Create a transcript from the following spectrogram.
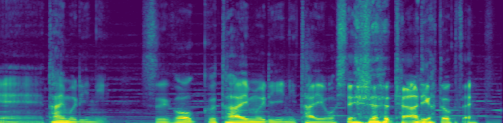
えー、タイムリーに、すごくタイムリーに対応していただいてありがとうございます。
